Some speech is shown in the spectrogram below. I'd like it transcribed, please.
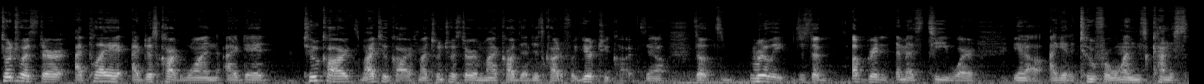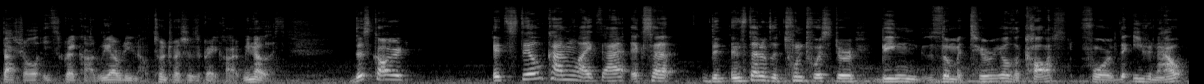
twin twister i play i discard one i did two cards my two cards my twin twister and my card that discarded for your two cards you know? So it's really just an upgraded mst where you know i get a two for one's kind of special it's a great card. We already know twin twister is a great card we know this. This card it's still kind of like that except the, instead of the twin twister being the material the cost for the even out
